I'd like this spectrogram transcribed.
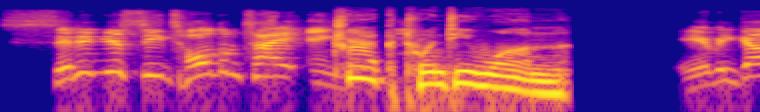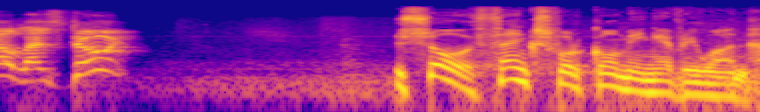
sit in your seats, hold them tight, and track 21. Here we go. Let's do it. So, thanks for coming, everyone.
